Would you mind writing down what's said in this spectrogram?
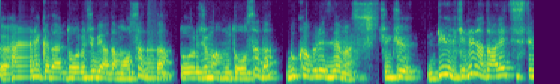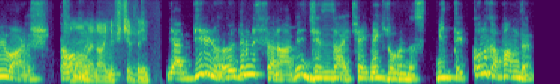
her ne kadar doğrucu bir adam olsa da, doğrucu Mahmut olsa da bu kabul edilemez. Çünkü bir ülkenin adalet sistemi vardır. Tamam mı? Tamamen aynı fikirdeyim. Ya birini öldürmüşsen abi cezayı çekmek zorundasın. Bitti. Konu kapandı.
